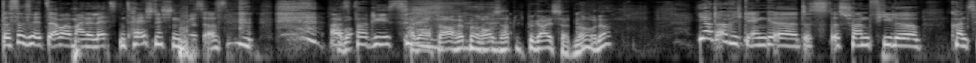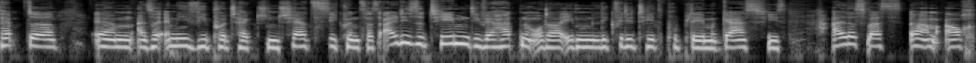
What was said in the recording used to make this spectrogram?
Das ist jetzt aber meine letzten technischen News aus, aus aber, Paris. Aber auch da hört man raus, es hat mich begeistert, ne, oder? Ja, doch, ich denke, äh, das ist schon viele Konzepte, ähm, also MEV Protection, Shared Sequences, all diese Themen, die wir hatten oder eben Liquiditätsprobleme, Gas Fees, all das, was ähm, auch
